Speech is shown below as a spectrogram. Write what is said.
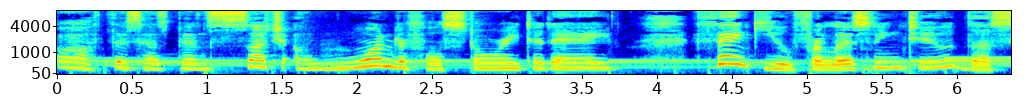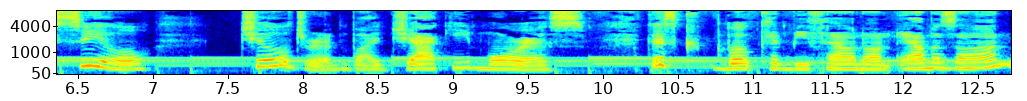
Oh, this has been such a wonderful story today. Thank you for listening to The Seal Children by Jackie Morris. This book can be found on Amazon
